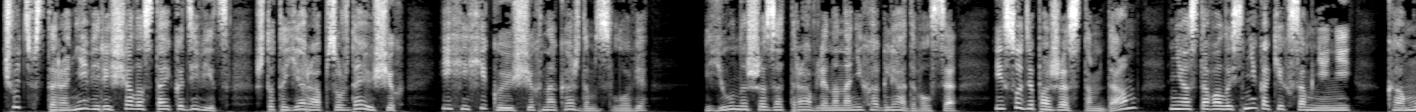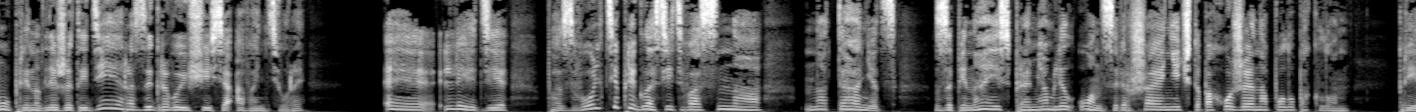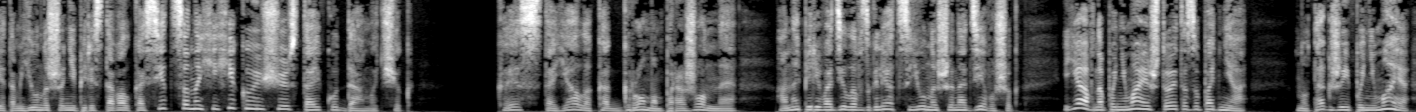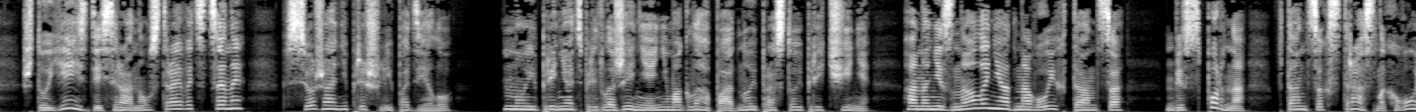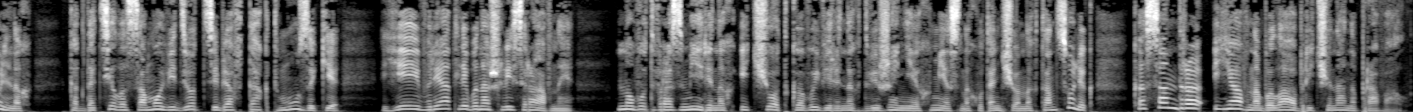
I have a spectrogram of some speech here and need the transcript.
Чуть в стороне верещала стайка девиц, что-то яро обсуждающих и хихикающих на каждом слове — Юноша затравленно на них оглядывался, и, судя по жестам дам, не оставалось никаких сомнений, кому принадлежит идея разыгрывающейся авантюры. «Э, леди, позвольте пригласить вас на... на танец», запинаясь, промямлил он, совершая нечто похожее на полупоклон. При этом юноша не переставал коситься на хихикающую стайку дамочек. Кэс стояла, как громом пораженная — она переводила взгляд с юноши на девушек, явно понимая, что это западня, но также и понимая, что ей здесь рано устраивать сцены, все же они пришли по делу. Но и принять предложение не могла по одной простой причине. Она не знала ни одного их танца. Бесспорно, в танцах страстных, вольных, когда тело само ведет тебя в такт музыки, ей вряд ли бы нашлись равные — но вот в размеренных и четко выверенных движениях местных утонченных танцулек Кассандра явно была обречена на провал.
